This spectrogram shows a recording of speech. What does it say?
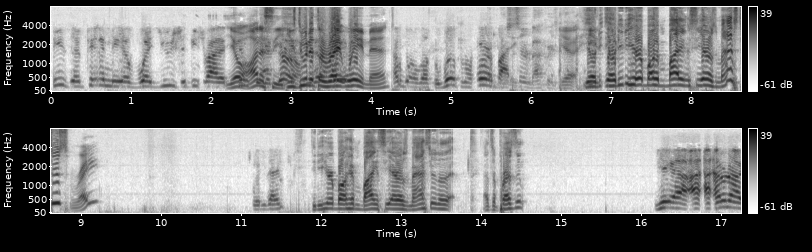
he's the epitome of what you should be trying to do. Yo, honestly, girl, he's doing it the know what I right mean? way, man. I'm going Russell Wilson on everybody. Yeah. Yo, yo, did you hear about him buying Ciara's Masters? Right? What is that? Did you hear about him buying Ciara's Masters as a, present? Yeah, I, I I don't know how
